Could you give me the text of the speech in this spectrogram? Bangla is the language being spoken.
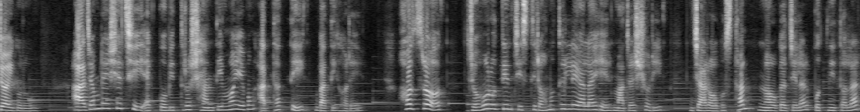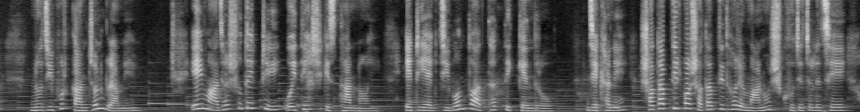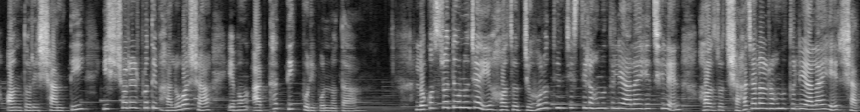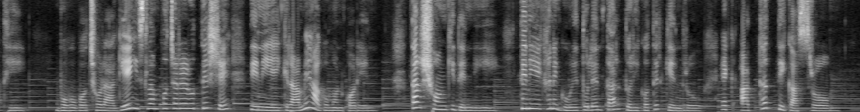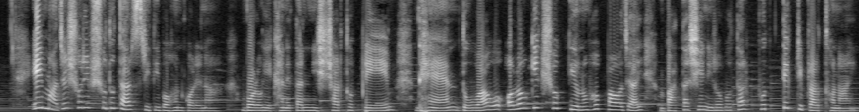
জয়গুরু আজ আমরা এসেছি এক পবিত্র, শান্তিময় এবং আধ্যাত্মিক বাতিঘরে। হজরত জহুর উদ্দিন চিস্তি রহমতুল্লাহ আলাহের মাজার শরীফ, যার অবস্থান নওগাঁ জেলার পত্নীতলার নজিপুর কাঞ্চন গ্রামে। এই মাজার শুধু একটি ঐতিহাসিক স্থান নয়, এটি এক জীবন্ত আধ্যাত্মিক কেন্দ্র। যেখানে শতাব্দীর পর শতাব্দী ধরে মানুষ খুঁজে চলেছে অন্তরের শান্তি, ঈশ্বরের প্রতি ভালোবাসা এবং আধ্যাত্মিক পরিপূর্ণতা। লোকশ্রুতি অনুযায়ী হজরত জহুরুদ্দিন চিস্তি রহমতুল্লাহ আলাহে ছিলেন হজরত শাহজালাল রহমতুল্লাহ আলাহের সাথী। বহু বছর আগে ইসলাম প্রচারের উদ্দেশ্যে তিনি এই গ্রামে আগমন করেন। তার সঙ্গীদের নিয়ে তিনি এখানে গড়ে তোলেন তার তরিকতের কেন্দ্র, এক আধ্যাত্মিক আশ্রম। এই মাজার শরীফ শুধু তার স্মৃতি বহন করে না, বরং এখানে তার নিঃস্বার্থ প্রেম, ধ্যান, দোয়া ও অলৌকিক শক্তি অনুভব পাওয়া যায় বাতাসে নীরবতার প্রত্যেকটি প্রার্থনায়।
